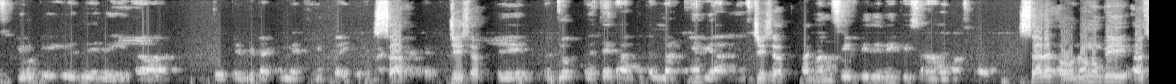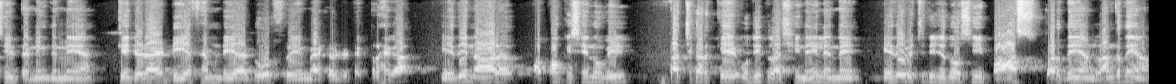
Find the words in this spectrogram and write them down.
ਸਿਕਿਉਰਿਟੀ ਦੇ ਲਈ ਜੋ ਕਿ ਕਰਾਈ ਗਈ ਹੈ। ਸਰ ਜੀ ਸਰ ਤੇ ਜੋ ਇੱਥੇ ਅੱਜ ਲੜਕੀਆਂ ਵੀ ਆ ਰਹੀਆਂ ਜੀ ਸਰ ਉਹਨਾਂ ਨੂੰ ਸੇਫਟੀ ਦੇ ਲਈ ਕਿਸ ਤਰ੍ਹਾਂ ਦੇ ਮਸਲੇ ਸਰ ਉਹਨਾਂ ਨੂੰ ਵੀ ਅਸੀਂ ਟ੍ਰੇਨਿੰਗ ਦਿੰਨੇ ਆ ਕਿ ਜਿਹੜਾ ਇਹ DFMD ਆ ਡੋਰ ਫਰੇਮ ਮੈਟਲ ਡਿਟੈਕਟਰ ਹੈਗਾ, ਇਹਦੇ ਨਾਲ ਆਪਾਂ ਕਿਸੇ ਨੂੰ ਵੀ ਟੱਚ ਕਰਕੇ ਉਹਦੀ ਤਲਾਸ਼ੀ ਨਹੀਂ ਲੈਂਦੇ। ਇਹਦੇ ਵਿੱਚ ਦੀ ਜਦੋਂ ਅਸੀਂ ਪਾਸ ਕਰਦੇ ਆਂ ਲੰਘਦੇ ਆਂ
